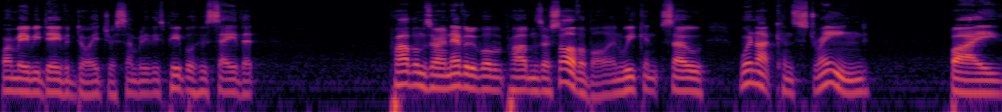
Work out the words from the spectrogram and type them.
or maybe David Deutsch or somebody, these people who say that problems are inevitable, but problems are solvable. And we can, so we're not constrained by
